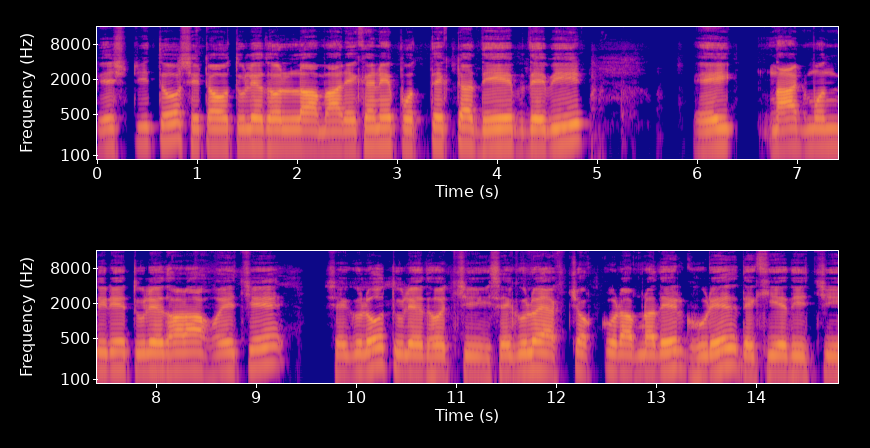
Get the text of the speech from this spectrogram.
বেষ্টিত, সেটাও তুলে ধরলাম। আর এখানে প্রত্যেকটা দেব দেবীর এই নাট মন্দিরে তুলে ধরা হয়েছে, সেগুলো তুলে ধরছি। সেগুলো এক চক্কর আপনাদের ঘুরে দেখিয়ে দিচ্ছি।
